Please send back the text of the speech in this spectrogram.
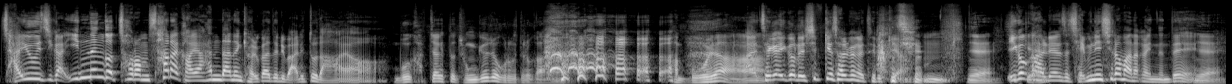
자유의지가 있는 것처럼 살아가야 한다는 결과들이 많이 또 나와요. 뭐 갑자기 또 종교적으로 들어가. 아, 뭐야. 아, 제가 이거를 쉽게 설명을 드릴게요. 음. 예. 이거. 관련해서 재밌는 실험 하나가 있는데 예.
